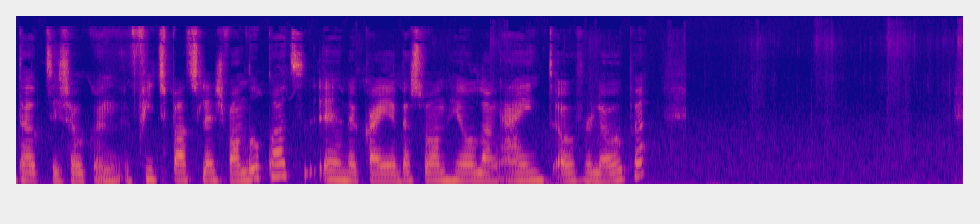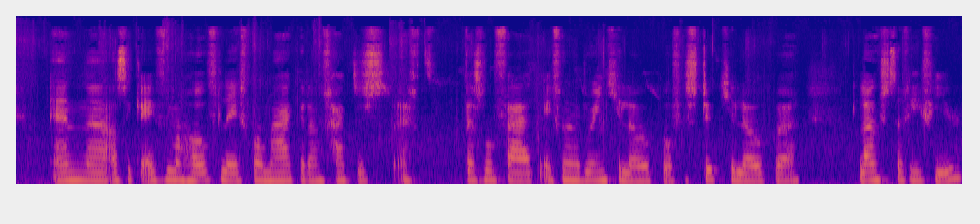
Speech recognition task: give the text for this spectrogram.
dat is ook een fietspad slash wandelpad. En daar kan je best wel een heel lang eind overlopen. En uh, als ik even mijn hoofd leeg wil maken, dan ga ik dus echt best wel vaak even een rondje lopen of een stukje lopen langs de rivier.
